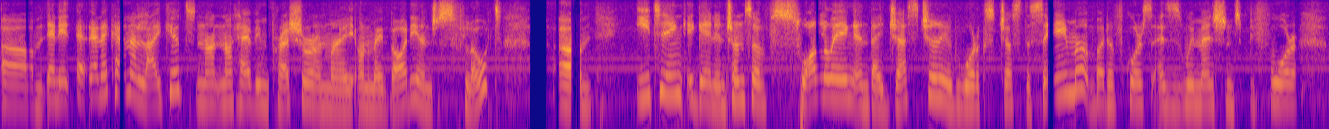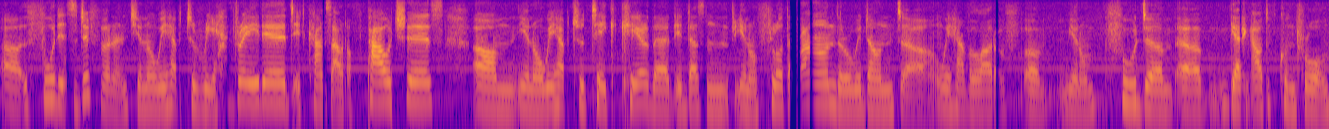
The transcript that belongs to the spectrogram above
um, and it and I kind of like it, not not having pressure on my on my body and just float. Um, eating again in terms of swallowing and digestion it works just the same. But of course as we mentioned before uh, food is different. You know we have to rehydrate it. It comes out of pouches. Um, you know we have to take care that it doesn't you know float around or we don't uh, we have a lot of um, you know food um, uh, getting out of control.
